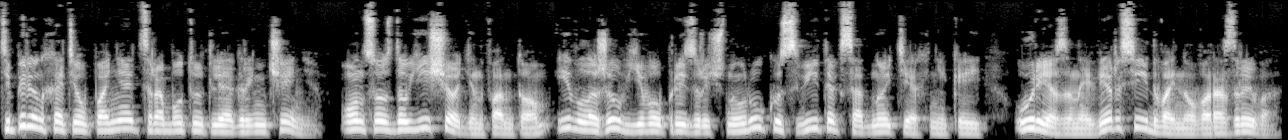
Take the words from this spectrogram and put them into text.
Теперь он хотел понять, сработают ли ограничения. Он создал еще один фантом и вложил в его призрачную руку свиток с одной техникой, урезанной версией двойного разрыва.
